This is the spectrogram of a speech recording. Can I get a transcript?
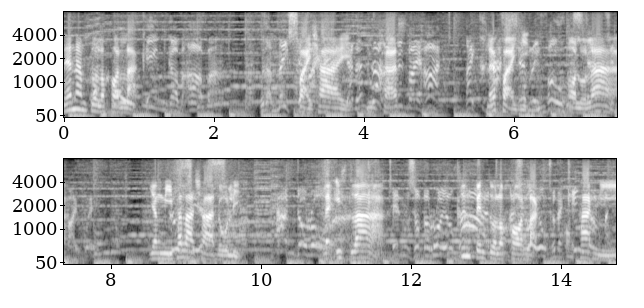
แนะนำตัวละครหลัก ฝ่ายชายลูคัส และฝ่ายหญิงออโรล่า ยังมีพระราชาโดลิก และอิสลาซึ่งเป็นตัวละครหลักของภาคนี้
